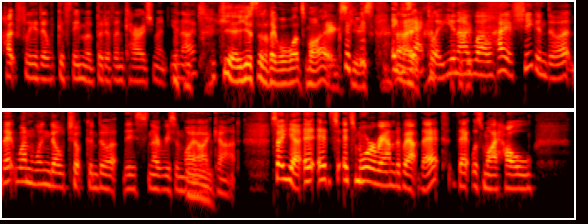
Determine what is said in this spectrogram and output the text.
hopefully it'll give them a bit of encouragement. You know, Yeah, you sort of think, well, what's my excuse? Exactly. You know, well, hey, if she can do it, that one winged old chook can do it. There's no reason why Mm. I can't. So yeah, it, it's it's more around about that. That was my whole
